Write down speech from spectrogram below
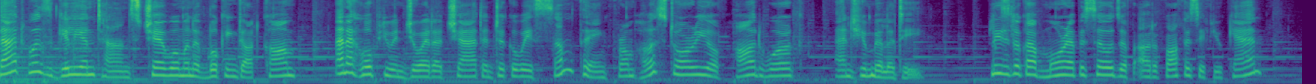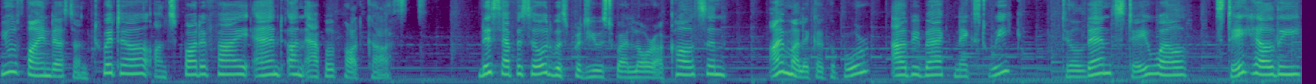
That was Gillian Tans, chairwoman of Booking.com, and I hope you enjoyed our chat and took away something from her story of hard work and humility. Please look up more episodes of Out of Office if you can. You'll find us on Twitter, on Spotify, and on Apple Podcasts. This episode was produced by Laura Carlson. I'm Malika Kapoor. I'll be back next week. Till then, stay well, stay healthy,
